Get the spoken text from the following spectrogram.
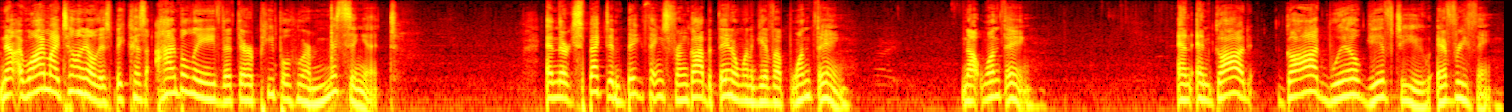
Now, why am I telling you all this? Because I believe that there are people who are missing it. And they're expecting big things from God, but they don't want to give up one thing. Not one thing. And, and God, God will give to you everything,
